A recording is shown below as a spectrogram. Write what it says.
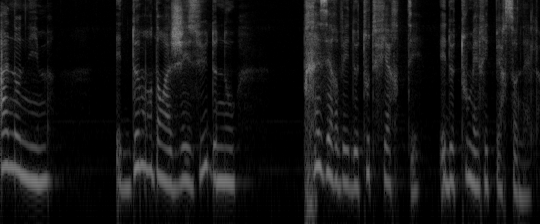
anonyme et demandant à Jésus de nous préserver de toute fierté et de tout mérite personnel.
